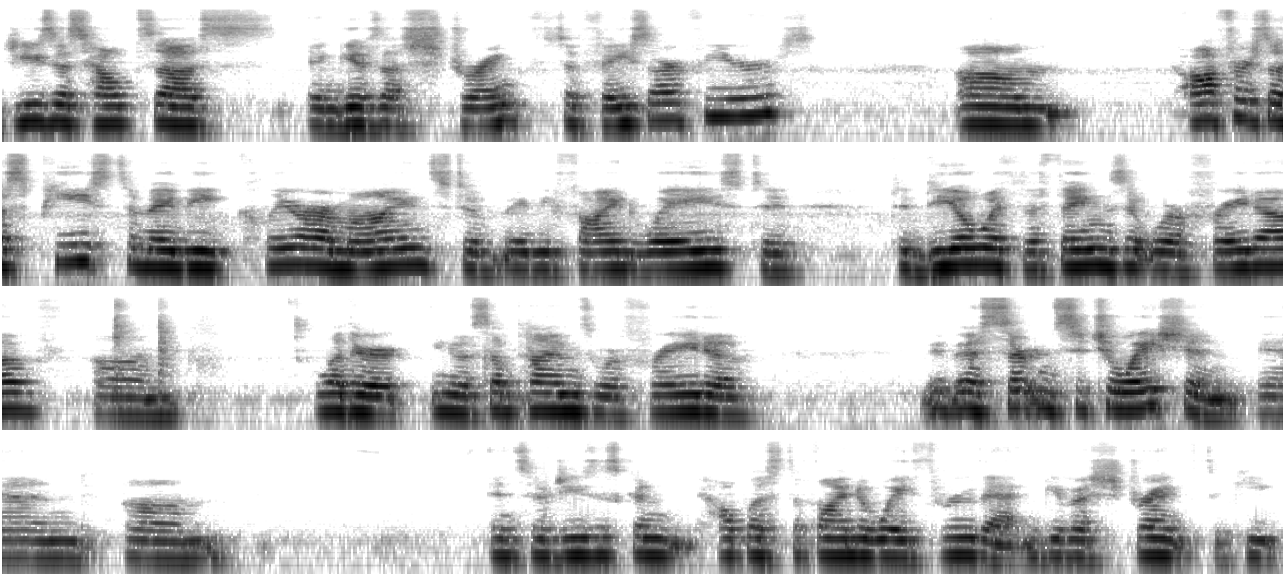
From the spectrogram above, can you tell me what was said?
Jesus helps us and gives us strength to face our fears, um, offers us peace to maybe clear our minds, to maybe find ways to, to deal with the things that we're afraid of. Um, whether, you know, sometimes we're afraid of a certain situation and um, and so Jesus can help us to find a way through that and give us strength to keep,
